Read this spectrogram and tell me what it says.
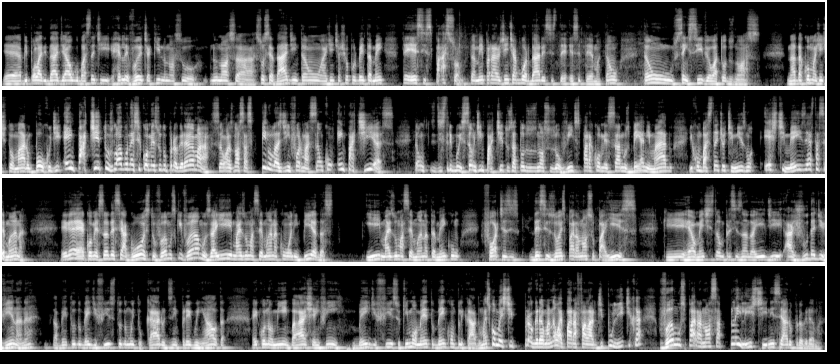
É, a bipolaridade é algo bastante relevante aqui no nosso, no nossa sociedade, então a gente achou por bem também ter esse espaço também para a gente abordar esse, esse tema tão, tão sensível a todos nós. Nada como a gente tomar um pouco de empatitos logo nesse começo do programa. São as nossas pílulas de informação com empatias. Então, distribuição de empatitos a todos os nossos ouvintes para começarmos bem animado e com bastante otimismo este mês e esta semana. É, começando esse agosto, vamos que vamos. Aí, mais uma semana com Olimpíadas e mais uma semana também com fortes decisões para o nosso país, que realmente estão precisando aí de ajuda divina, né? Tá bem, tudo bem difícil, tudo muito caro, desemprego em alta a economia em baixa, enfim, bem difícil, que momento bem complicado. Mas como este programa não é para falar de política, vamos para a nossa playlist iniciar o programa.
